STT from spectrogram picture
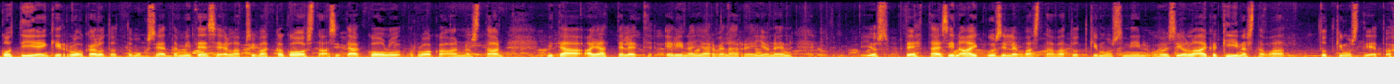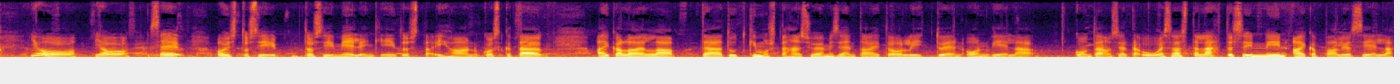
kotienkin ruokailutottumuksia, että miten se lapsi vaikka koostaa sitä kouluruoka-annostaan. Mitä ajattelet Elina Järvelä-Reijonen, jos tehtäisiin aikuisille vastaava tutkimus, niin voisi olla aika kiinnostavaa tutkimustietoa. Joo, joo. Se olisi tosi, tosi mielenkiintoista ihan, koska tämä aika lailla tämä tutkimus tähän syömisen taitoon liittyen on vielä kun tämä on sieltä USAsta lähtöisin, niin aika paljon siellä,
